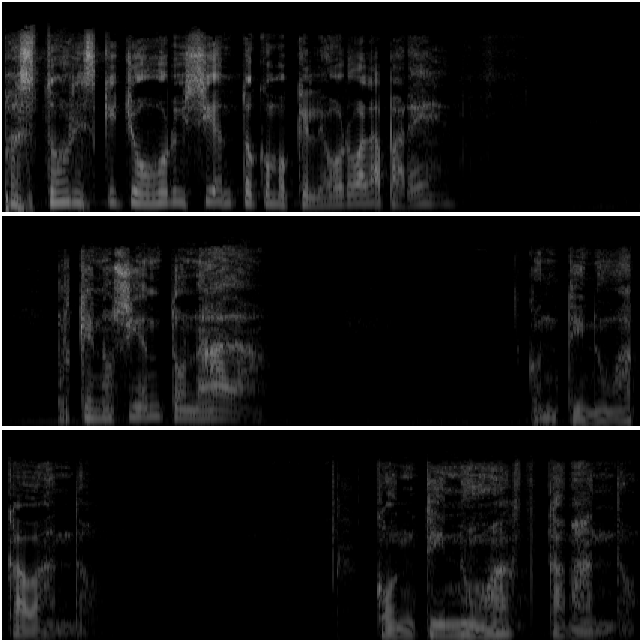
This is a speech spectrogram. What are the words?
Pastor, es que yo oro y siento como que le oro a la pared. Porque no siento nada. Continúa cavando. Continúa cavando.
